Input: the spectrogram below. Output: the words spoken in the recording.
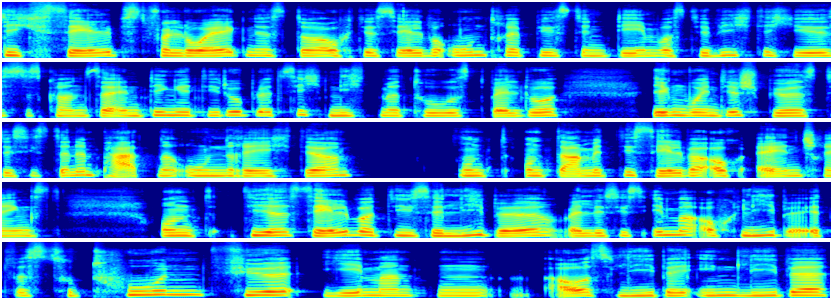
dich selbst verleugnest, da auch dir selber untreu bist in dem, was dir wichtig ist. Es kann sein, Dinge, die du plötzlich nicht mehr tust, weil du irgendwo in dir spürst, das ist deinem Partner Unrecht, ja, und, und damit dich selber auch einschränkst und dir selber diese Liebe, weil es ist immer auch Liebe, etwas zu tun für jemanden aus Liebe, in Liebe,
